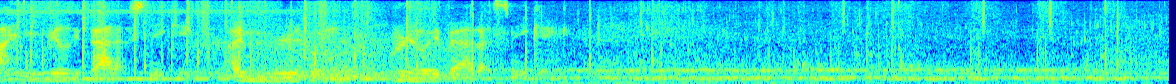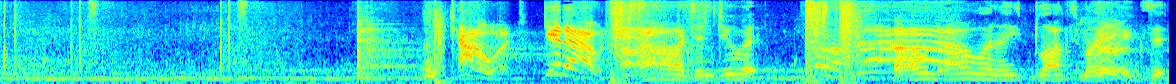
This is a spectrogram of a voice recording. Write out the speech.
I'm really bad at sneaking. I'm really, really bad at sneaking. Coward! Get out! Oh, I didn't do it. Oh no, and I blocked my exit.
